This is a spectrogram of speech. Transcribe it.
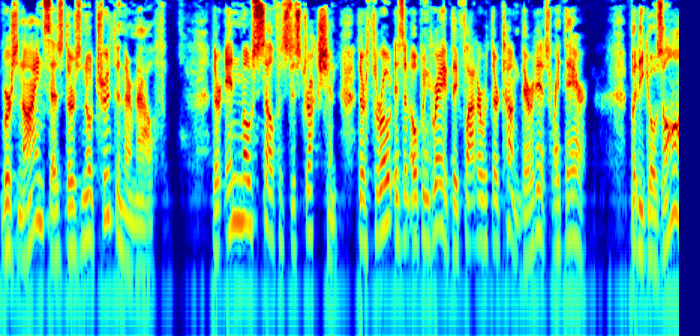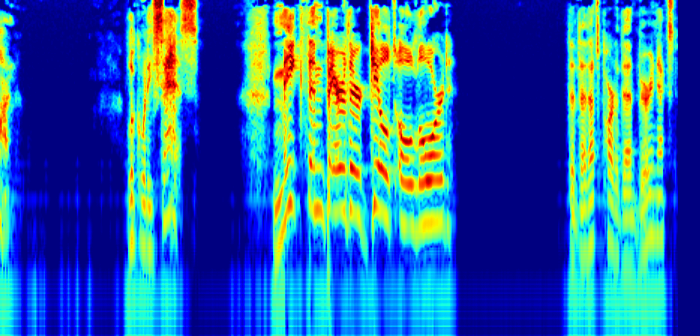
Verse 9 says, there's no truth in their mouth. Their inmost self is destruction. Their throat is an open grave. They flatter with their tongue. There it is, right there. But he goes on. Look what he says. Make them bear their guilt, O Lord. that's part of that very next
